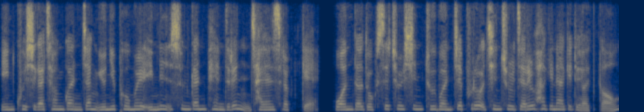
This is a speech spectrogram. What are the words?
인쿠시가 정관장 유니폼을 입는 순간 팬들은 자연스럽게 원더독스 출신 두 번째 프로 진출자를 확인하게 되었고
